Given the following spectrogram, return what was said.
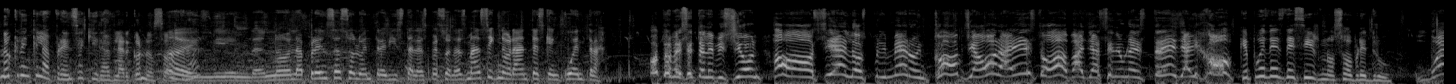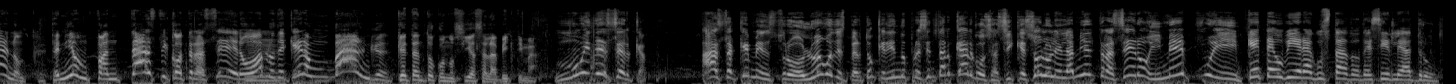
¿No creen que la prensa quiere hablar con nosotros? Ay, linda, no. La prensa solo entrevista a las personas más ignorantes que encuentra. ¡Otra vez en televisión! ¡Oh, cielos! Primero en Cops y ahora esto. ¡Ah, vaya, seré una estrella, hijo! ¿Qué puedes decirnos sobre Drew? Bueno, tenía un fantástico trasero. Mm. Hablo de que era un bang. ¿Qué tanto conocías a la víctima? Muy de cerca. Hasta que menstruó. Luego despertó queriendo presentar cargos, así que solo le lamí el trasero y me fui. ¿Qué te hubiera gustado decirle a Drew?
